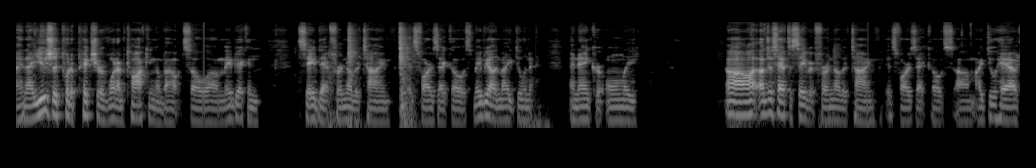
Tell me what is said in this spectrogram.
and I usually put a picture of what I'm talking about. So uh, maybe I can save that for another time as far as that goes. Maybe I might do an an Anchor only. Oh, I'll just have to save it for another time as far as that goes. Um, I do have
